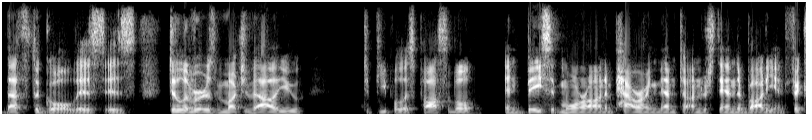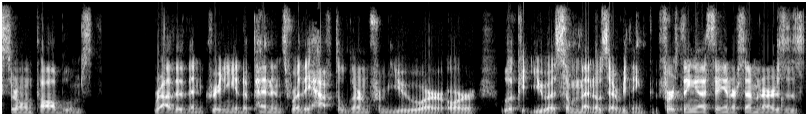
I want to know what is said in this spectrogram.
that's the goal is is deliver as much value to people as possible and base it more on empowering them to understand their body and fix their own problems rather than creating a dependence where they have to learn from you or or look at you as someone that knows everything. The first thing I say in our seminars is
